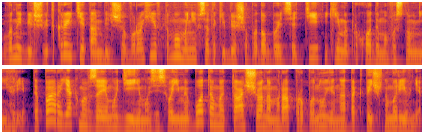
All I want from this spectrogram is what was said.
Вони більш відкриті, там більше ворогів, тому мені все-таки більше подобаються ті, які ми проходимо в основній грі. Тепер як ми взаємодіємо зі своїми ботами та що нам гра пропонує на тактичному рівні.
